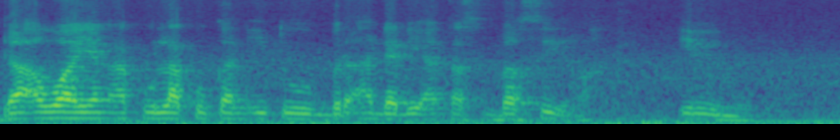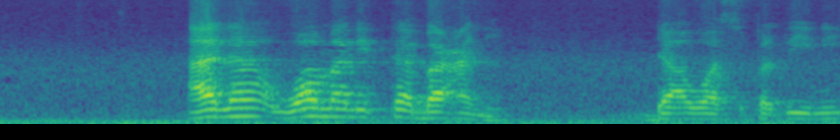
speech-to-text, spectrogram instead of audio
Dakwah yang aku lakukan itu berada di atas basirah Ilmu. Ana wa manittaba'ani dakwah seperti ini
